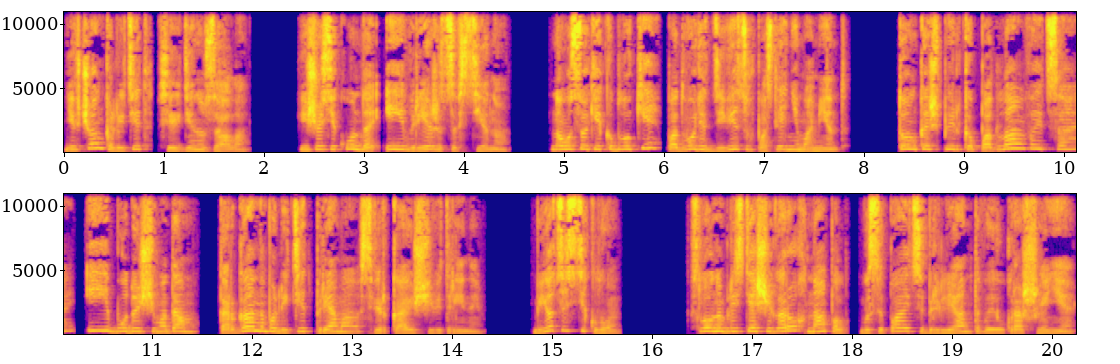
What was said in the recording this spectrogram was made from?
Девчонка летит в середину зала. Еще секунда и врежется в стену. Но высокие каблуки подводят девицу в последний момент. Тонкая шпилька подламывается, и будущий мадам Тарганова летит прямо в сверкающие витрины. Бьется стекло. Словно блестящий горох на пол высыпаются бриллиантовые украшения,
